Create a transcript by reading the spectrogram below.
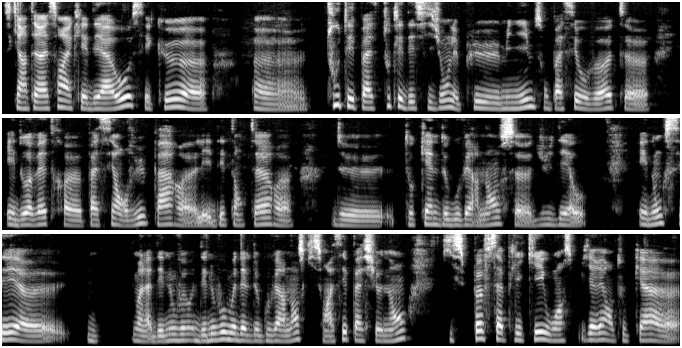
ce qui est intéressant avec les DAO, c'est que euh, euh, tout est pas, toutes les décisions les plus minimes sont passées au vote euh, et doivent être passées en revue par les détenteurs de tokens de gouvernance du DAO. Et donc c'est voilà des nouveaux des nouveaux modèles de gouvernance qui sont assez passionnants, qui peuvent s'appliquer ou inspirer en tout cas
